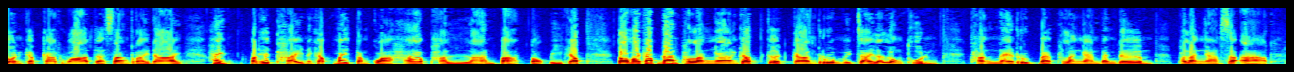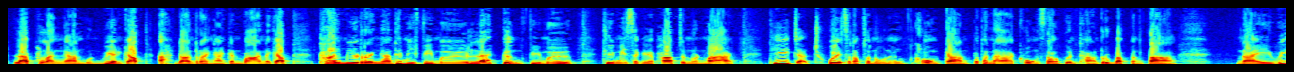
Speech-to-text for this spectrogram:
ต้นครับคาดว่าจะสร้างรายได้ให้ ประเทศไทยนะครับไม่ต่ำกว่า 5,000 ล้านบาทต่อปีครับ ต่อมาครับด้านพลังงานครับเกิดการร่วมวิจัยและลงทุน ทั้งในรูปแบบพลังงานดั้งเดิม พลังงานสะอาด และพลังงานหมุนเวียนครับอะด้านแรงงานกันบ้างนะครับ ไทยมีแรงงานที่มีฝีมือและกึ่งฝีมือ ที่มีศักยภาพจำนวนมาก ที่จะช่วยสนับสนุนโครงการพัฒนาโครงสร้างพื้นฐานรูปแบบต่าง ในวิ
